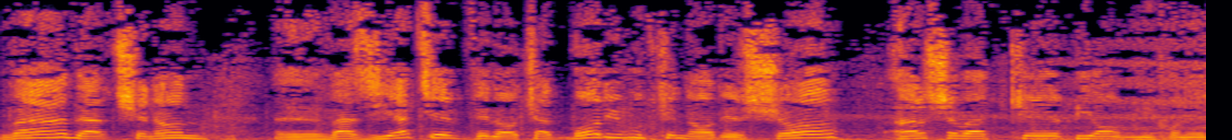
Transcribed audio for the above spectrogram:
و در چنان وضعیت فلاکتباری بود که نادرشاه عرض شود که قیام می‌کنه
